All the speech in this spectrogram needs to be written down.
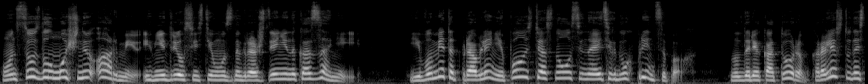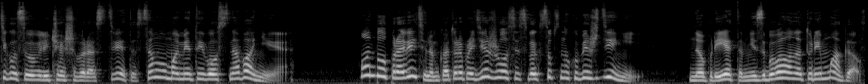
Он создал мощную армию и внедрил систему вознаграждений и наказаний. Его метод правления полностью основывался на этих двух принципах, благодаря которым королевство достигло своего величайшего расцвета с самого момента его основания. Он был правителем, который придерживался своих собственных убеждений, но при этом не забывал о натуре магов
